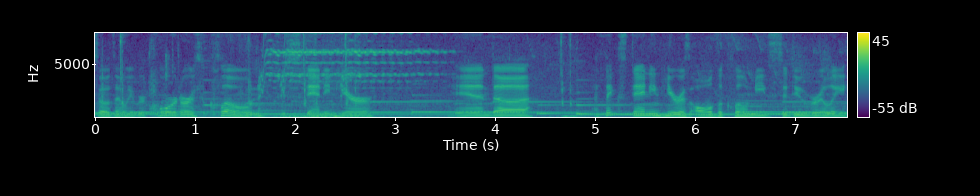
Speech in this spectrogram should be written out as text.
So then we record our clone, just standing here, and, uh... I think standing here is all the clone needs to do, really.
